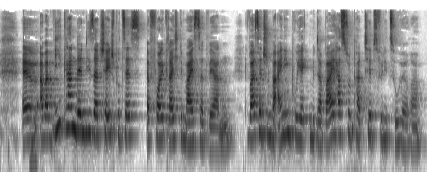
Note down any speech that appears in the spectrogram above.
ähm, aber wie kann denn dieser Change-Prozess erfolgreich gemeistert werden? Du warst jetzt schon bei einigen Projekten mit dabei. Hast du ein paar Tipps für die Zuhörer?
